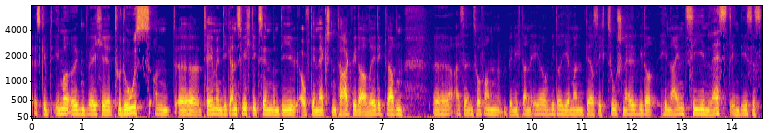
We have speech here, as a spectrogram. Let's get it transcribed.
es gibt immer irgendwelche To-Dos und äh, Themen, die ganz wichtig sind und die auf den nächsten Tag wieder erledigt werden. Äh, also insofern bin ich dann eher wieder jemand, der sich zu schnell wieder hineinziehen lässt in dieses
